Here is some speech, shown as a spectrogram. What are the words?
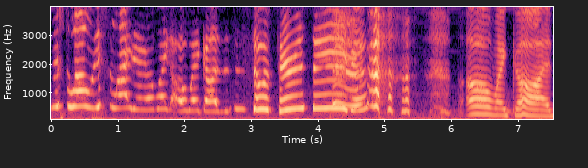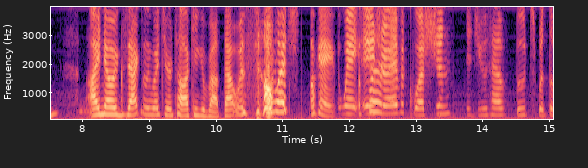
They're slowly sliding. I'm like, oh my god, this is so embarrassing. oh my god. I know exactly what you're talking about. That was so much. Okay. Wait, For- Asia, I have a question. Did you have boots with the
